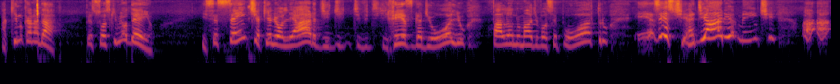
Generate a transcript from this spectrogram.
aqui no Canadá. Pessoas que me odeiam. E você sente aquele olhar de, de, de, de resga de olho, falando mal de você pro outro. E existe, é diariamente a, a,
